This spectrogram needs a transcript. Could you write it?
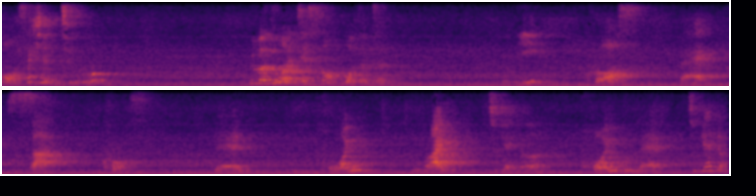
For section 2, we will do a rock water turn. Ready? Cross, back, side, cross. Then we point to right together, point to left together.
